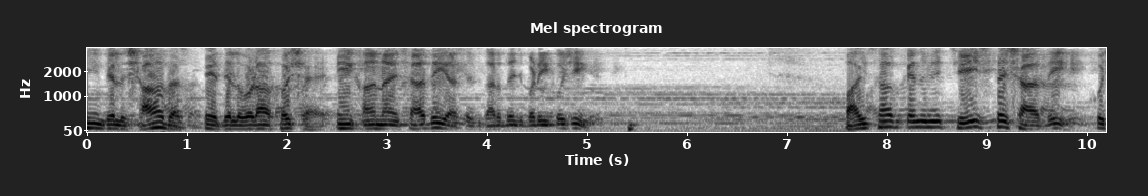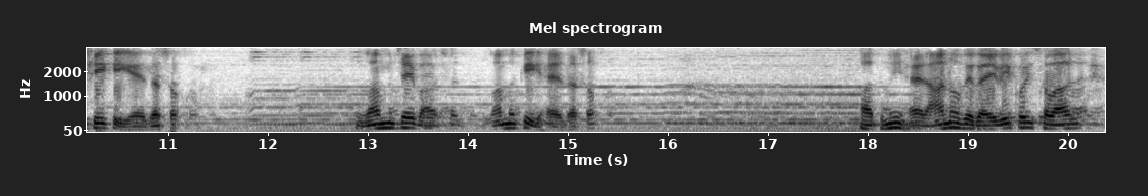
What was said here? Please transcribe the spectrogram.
ਇਹ ਦਿਲ ਸ਼ਾਦ ਹੈ? ਇਹ ਦਿਲ ਬੜਾ ਖੁਸ਼ ਹੈ। ਇਹ ਖਾਨਾ ਹੈ ਸ਼ਾਦੀ ਹੈ? ਇਸ ਘਰ ਦੇ ਵਿੱਚ ਬੜੀ ਖੁਸ਼ੀ ਹੈ। ਭਾਈ ਸਾਹਿਬ ਕਹਿੰਦੇ ਨੇ, ਚੀਜ਼ ਤੇ ਸ਼ਾਦੀ, ਖੁਸ਼ੀ ਕੀ ਹੈ, ਦੱਸੋ। ਗਮ ਚੇ ਬਾਸ਼ਦ ਗਮ ਕੀ ਹੈ, ਦੱਸੋ। ਆਦਮੀ ਹੈਰਾਨ ਹੋ ਗਏ ਵੀ ਕੋਈ ਸਵਾਲ ਹੈ।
